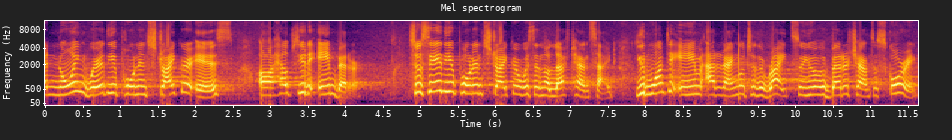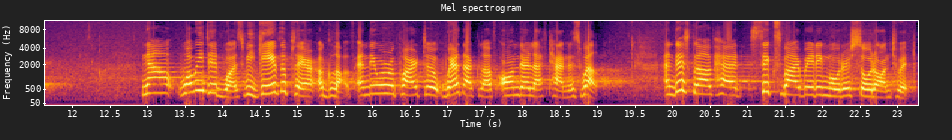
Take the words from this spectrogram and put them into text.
and knowing where the opponent's striker is uh, helps you to aim better. So say the opponent's striker was in the left-hand side. You'd want to aim at an angle to the right so you have a better chance of scoring. Now, what we did was we gave the player a glove, and they were required to wear that glove on their left hand as well. And this glove had six vibrating motors sewed onto it,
